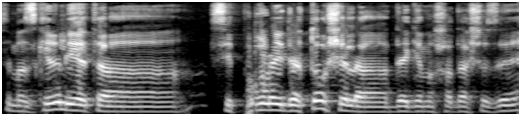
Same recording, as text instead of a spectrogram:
זה מזכיר לי את הסיפור לידתו של הדגם החדש הזה.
